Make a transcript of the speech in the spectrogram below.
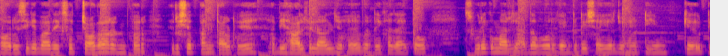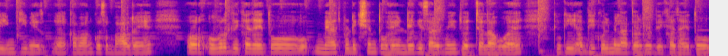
और उसी के बाद 114 रन पर ऋषभ पंत आउट हुए। अभी हाल फ़िलहाल जो है, अगर देखा जाए तो सूर्य कुमार यादव और वेंकटेश अय्यर जो हैं, टीम के, टीम की मेज, कमान को संभाल रहे हैं। और ओवर देखा जाए तो मैच प्रोडिक्शन तो है इंडिया की साइड में ही जो चला हुआ है, क्योंकि अभी कुल मिलाकर अगर देखा जाए तो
